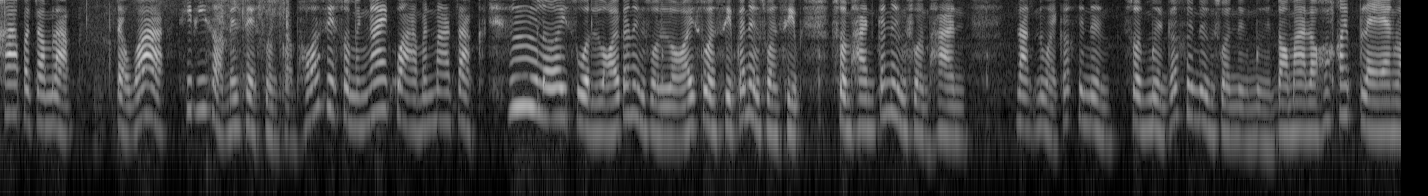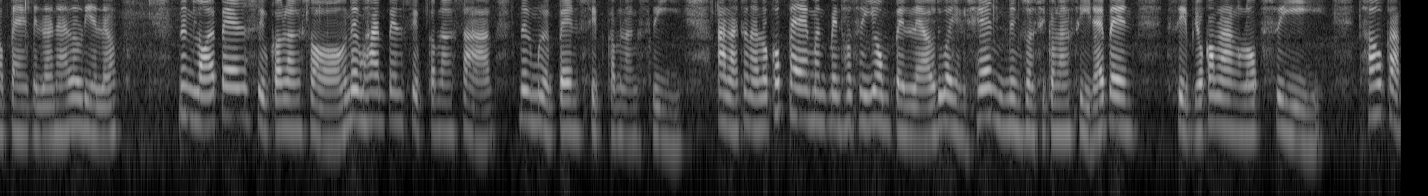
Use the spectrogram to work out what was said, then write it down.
ค่าประจำหลัก แต่ว่าที่พี่สอนเป็นเศษส่วนก่อนเพราะว่าเศษส่วนมันง่ายกว่ามันมาจากชื่อเลยส่วนร้อยก็หนึ่งส่วนร้อยส่วนสิบก็หนึ่งส่วนสิบส่วนพันก็หนึ่งส่วนพันหลักหน่วยก็คือหนึ่งส่วนหมื่นก็คือหนึ่งส่วนหนึ่งหมื่นต่อมาเราค่อยๆ แปลงเราแปลงเป็นแล้วนะเราเรียนแล้ว 100 เป็น 10 กำลังสองหนึ่งพันเป็น 10 กำลังสามหนึ่งหมื่นเป็น 10 กำลังสี่อะหลังจากนั้นเราก็แปลงมันเป็นทศนิยมเป็นแล้วด้วยอย่างเช่น1ส่วน10กำลังสี่ได้เป็น 10 ยกกำลังลบสี่เท่ากับ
